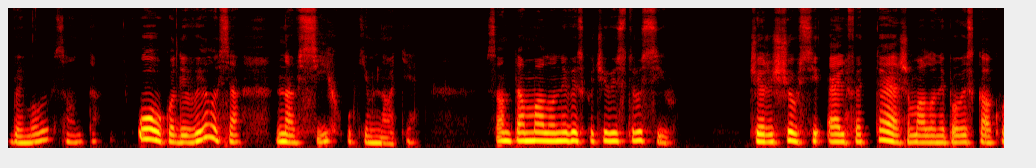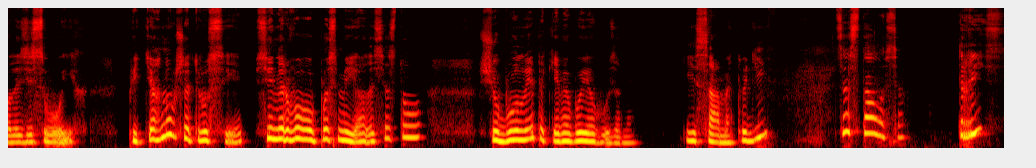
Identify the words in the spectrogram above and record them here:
вимовив Санта. Око дивилося на всіх у кімнаті. Санта мало не вискочив із трусів, через що всі ельфи теж мало не повискакували зі своїх. Підтягнувши труси, всі нервово посміялися з того, що були такими боягузами. І саме тоді це сталося. Трісь,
